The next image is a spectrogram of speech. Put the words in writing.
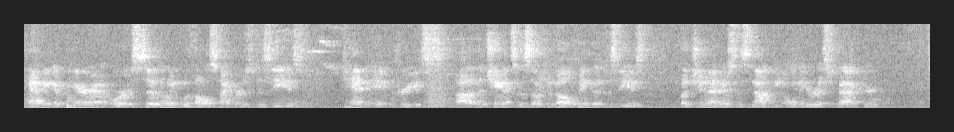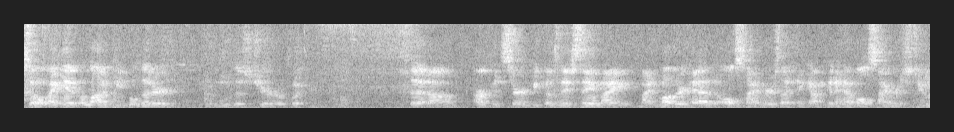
having a parent or a sibling with Alzheimer's disease can increase uh, the chances of developing the disease, but genetics is not the only risk factor. So I get a lot of people that are, I'm move this chair real quick, that um, are concerned because they say my, my mother had Alzheimer's, I think I'm going to have Alzheimer's too.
